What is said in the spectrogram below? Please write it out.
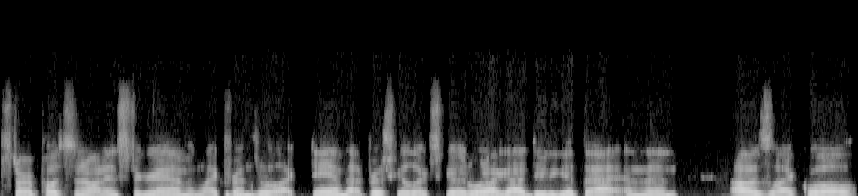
started posting it on Instagram, and like friends were like, "Damn, that brisket looks good. What do I gotta do to get that?" And then I was like, "Well,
